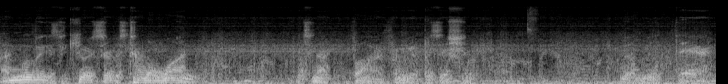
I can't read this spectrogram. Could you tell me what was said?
I'm moving to Secure Service Tunnel 1. It's not far from your position. We'll meet there.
